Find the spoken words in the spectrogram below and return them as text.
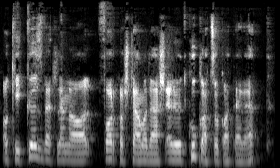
aki közvetlen a farkastámadás előtt kukacokat evett,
